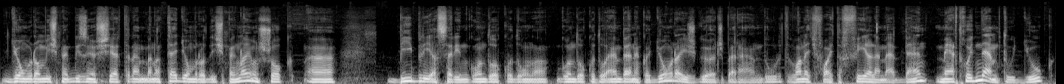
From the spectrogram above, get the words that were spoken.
gyomrom is, meg bizonyos értelemben a te gyomrod is, meg nagyon sok uh, Biblia szerint gondolkodónak, gondolkodó embernek a gyomra is görcsbe rándult, van egyfajta félelem ebben, mert hogy nem tudjuk,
